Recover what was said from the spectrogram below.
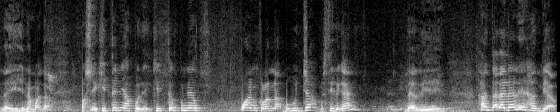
lain Nampak tak? Maksudnya kita ni apa dia? Kita punya puan kalau nak berhujah Mesti dengan dalil Han tak ada dalil, Han diam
